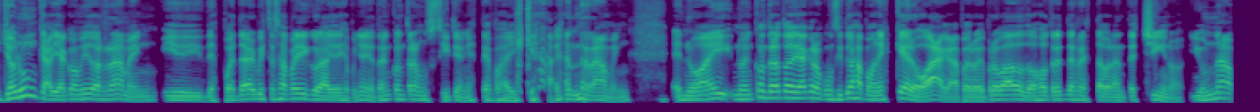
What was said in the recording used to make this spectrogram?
Y yo nunca había comido ramen y después de haber visto esa película, yo dije, puño, yo tengo que encontrar un sitio en este país que hagan ramen. Eh, no hay, no he encontrado todavía creo que un sitio japonés que lo haga, pero he probado dos o tres de restaurantes chinos y una,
